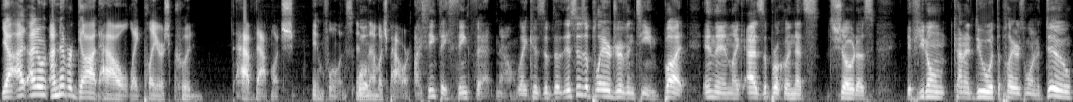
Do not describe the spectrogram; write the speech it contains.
Yeah, I, I don't I never got how like players could have that much influence and Well, that much power. I think they think that now, like because this is a player-driven team, but and then like as the Brooklyn Nets showed us, if you don't kind of do what the players want to do,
